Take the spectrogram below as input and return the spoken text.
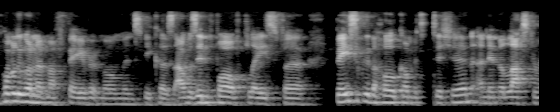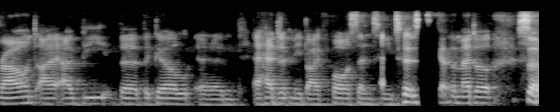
probably one of my favorite moments because I was in fourth place for basically the whole competition, and in the last round, I, I beat the the girl um, ahead of me by four centimeters to get the medal. So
